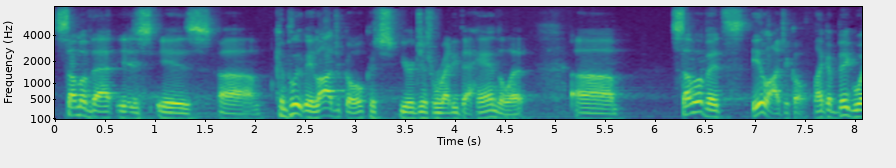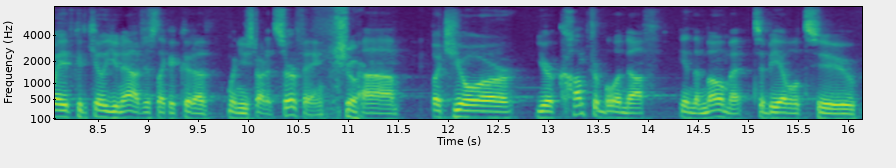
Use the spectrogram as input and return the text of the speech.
some of that is is um, completely logical because you're just ready to handle it. Um, some of it's illogical. Like a big wave could kill you now, just like it could have when you started surfing. Sure. Um, but you're you're comfortable enough in the moment to be able to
